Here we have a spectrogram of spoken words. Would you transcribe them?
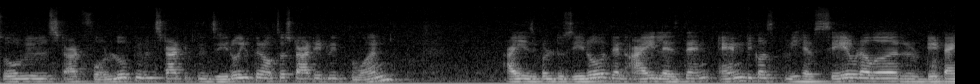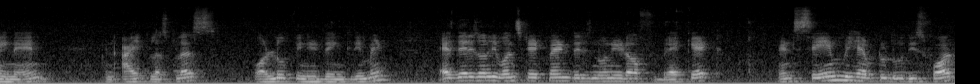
So we will start for loop. We will start it with 0 you can also start it with 1 i is equal to 0 then i less than n because we have saved our data in n and i plus plus. For loop we need the increment. As there is only one statement there is no need of bracket. And same we have to do this for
